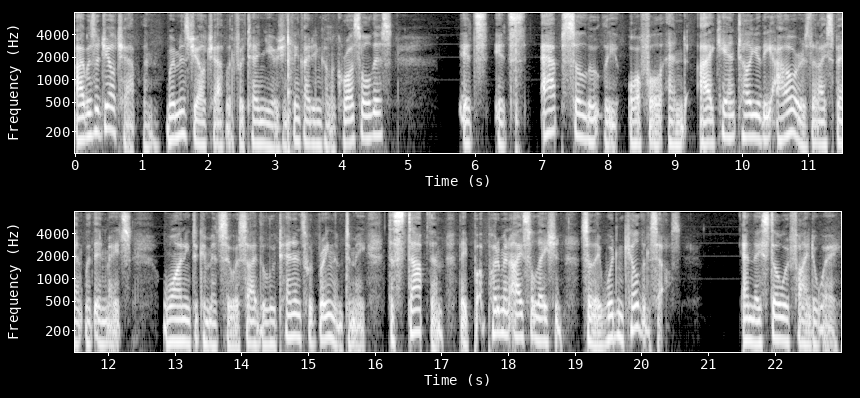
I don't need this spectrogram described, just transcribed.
I was a jail chaplain, women's jail chaplain for 10 years. You think I didn't come across all this? It's, it's absolutely awful. And I can't tell you the hours that I spent with inmates wanting to commit suicide, the lieutenants would bring them to me to stop them. They'd put them in isolation so they wouldn't kill themselves. And they still would find a way.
